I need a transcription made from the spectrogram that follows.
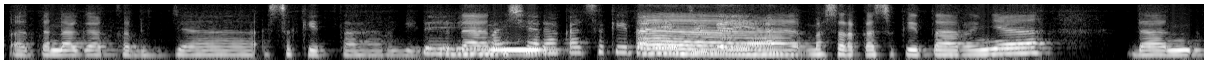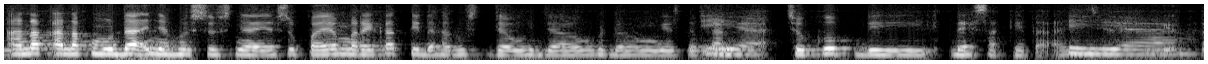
eh, tenaga kerja sekitar gitu Dari dan masyarakat sekitarnya juga ya. masyarakat sekitarnya dan anak-anak mudanya khususnya ya supaya mereka tidak harus jauh-jauh dong gitu kan Iya. cukup di desa kita aja Iya, gitu.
